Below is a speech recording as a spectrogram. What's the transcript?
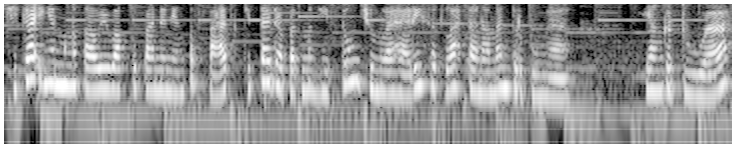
Jika ingin mengetahui waktu panen yang tepat, kita dapat menghitung jumlah hari setelah tanaman berbunga. Yang kedua,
